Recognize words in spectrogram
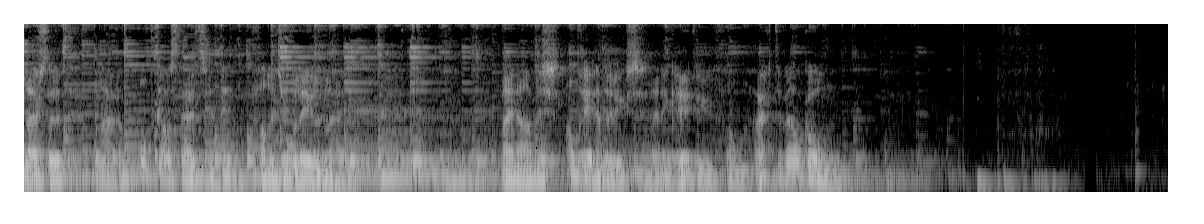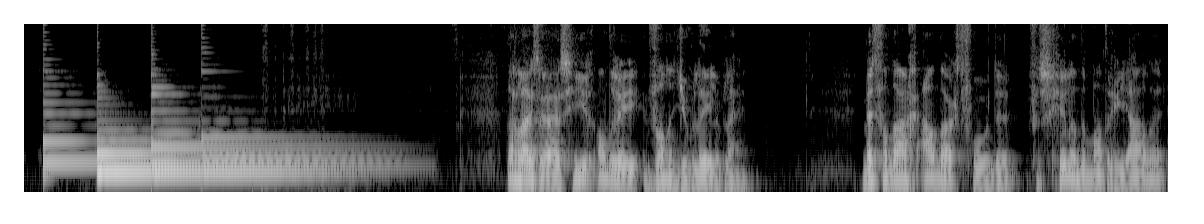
luistert naar een podcast-uitzending van het Jubileumlijn. Mijn naam is André Hendricks en ik heet u van harte welkom. Dag luisteraars, hier André van het Jubileumlijn. Met vandaag aandacht voor de verschillende materialen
